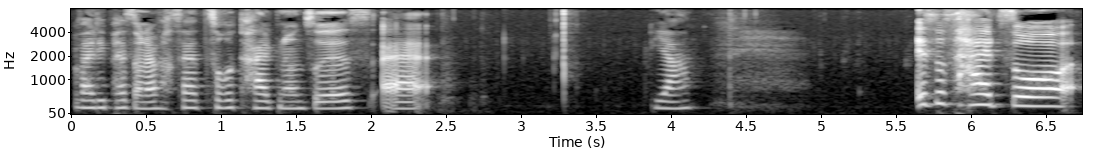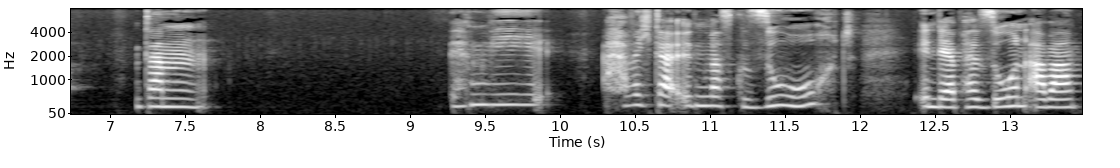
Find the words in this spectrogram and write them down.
weil die Person einfach sehr zurückhaltend und so ist. Äh, ja. Ist es halt so, dann irgendwie habe ich da irgendwas gesucht in der Person, aber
